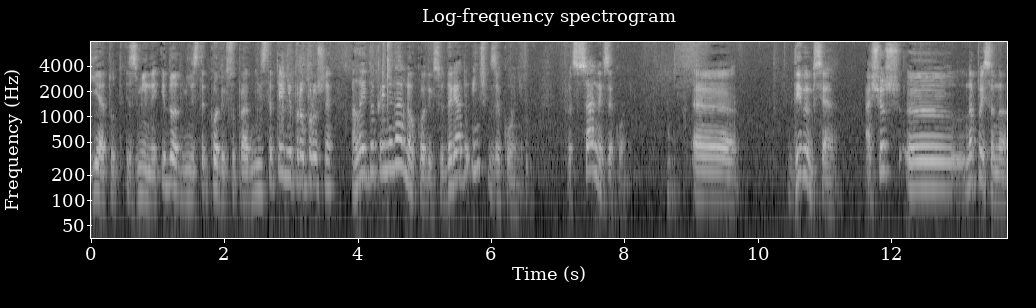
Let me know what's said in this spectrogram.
є тут зміни і до адміністр... кодексу про адміністративні правопорушення, але й до кримінального кодексу, до ряду інших законів, процесуальних законів. Е, дивимося, а що ж написано,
